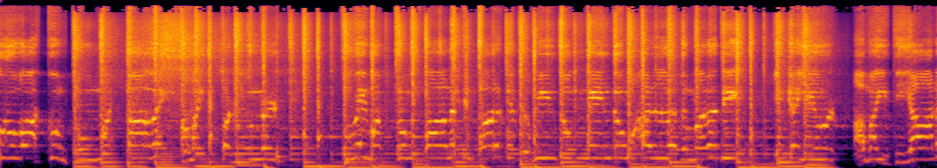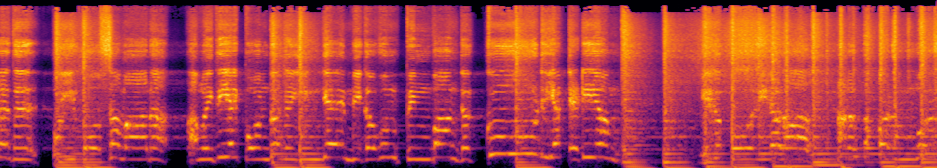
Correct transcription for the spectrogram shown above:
உருவாக்கும் தும்மட்டாலை அமைப்படுத்துங்கள் துணை மற்றும் பானத்தின் பாரத்திற்கு மீண்டும் மீண்டும் அல்லது மறதி. இங்கையுள் அமைதியானது பொய் மோசமான அமைதியை போன்றது. இங்கே மிகவும் பின்வாங்க கூடிய எடியம். இது போலிகளால் நடத்தப்படும் ஒரு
